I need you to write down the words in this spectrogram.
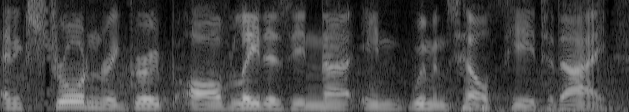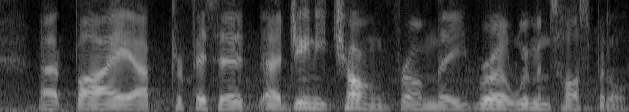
an extraordinary group of leaders in, in women's health here today. Uh, by uh, Professor uh, Jeannie Chong from the Royal Women's Hospital,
